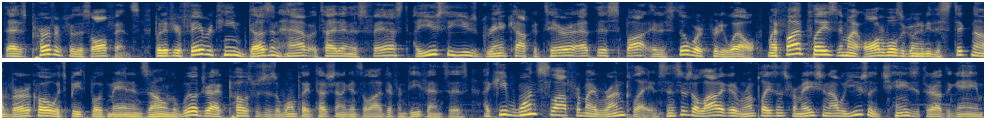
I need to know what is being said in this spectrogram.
That is perfect for this offense. But if your favorite team doesn't have a tight end as fast, I used to use Grant Calcaterra at this spot and it still worked pretty well. My five plays in my audibles are going to be the stick nod vertical, which beats both man and zone, the wheel drag post, which is a one play touchdown against a lot of different defenses. I keep one slot for my run play, and since there's a lot of good run plays in this formation, I will usually change it throughout the game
